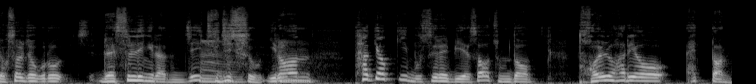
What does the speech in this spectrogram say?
역설적으로 레슬링이라든지 음. 주짓수 이런 음. 타격기 무술에 비해서 좀 더 덜 화려했던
